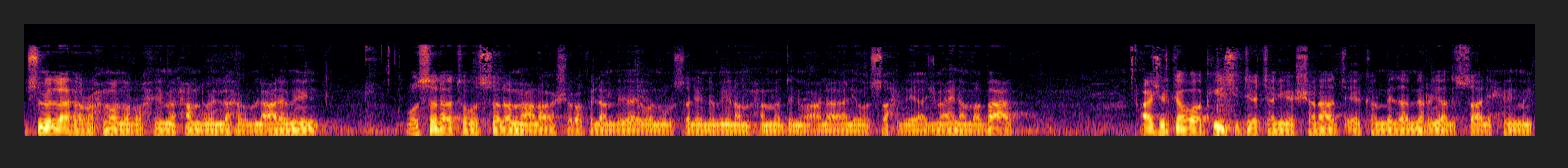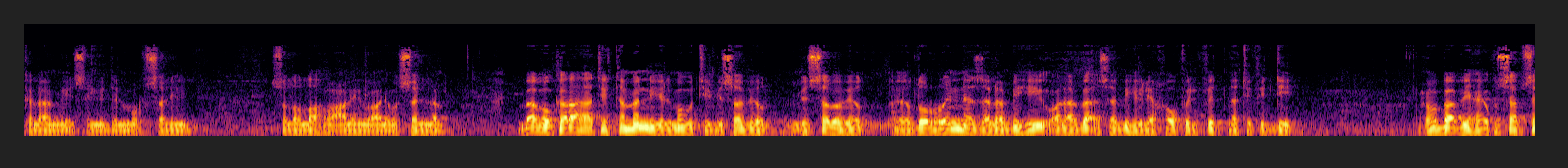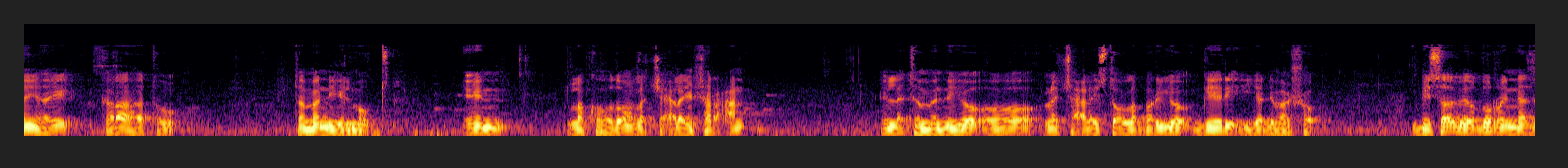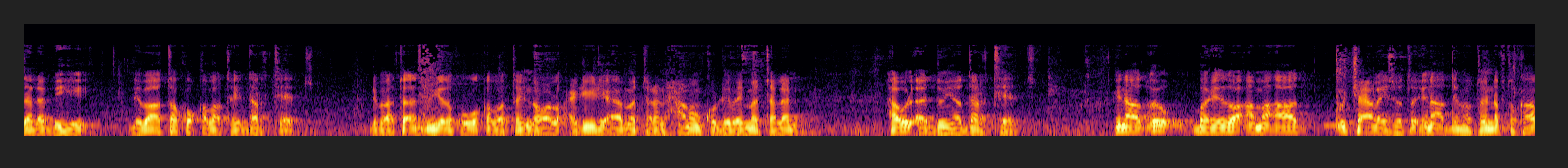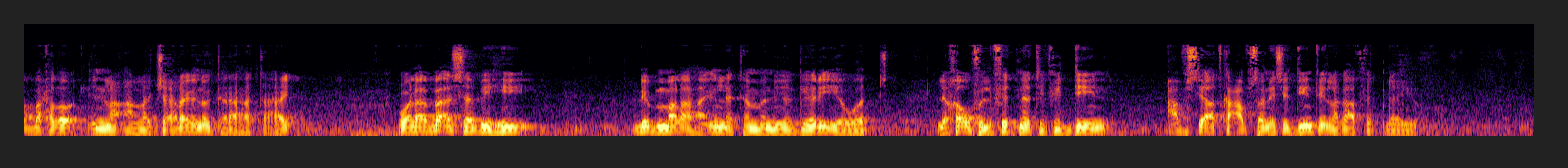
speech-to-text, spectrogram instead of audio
bsmi illaahi اraxmaan اraxiim alxamdu lilahi rab اlcaalamiin wاsalaatu wasalaamu cla ashraf اlanbiyaai wاlmursaliin nabiyina muxamedi wcla alih wasaxbihi ajmaciin ama bacd cashirkan waa kii siddeetan iyo shanaad ee ka mida min riyaad الsaalixiin min kalaami sayidi اlmursaliin sala اllahu calayh waalih wasalam baabu karaahati tamani اlmowti bisababi durin nazla bihi walaa ba'sa bihi likhowfi اlfitnati fi اddiin wuxuu baab yahay ku saabsan yahay karaahatu tamani اlmowt in la kohdo oon la jeclayn sharcan in la tamaniyo oo la jeclaysto la baryo geeri iyo dhimasho. Bisababi durin nasala bihi dhibaato ku qabatay darteed. Dhibaato adduunyada kugu qabatay nolol cidhiidhi ah matalan xanuun ku dhibay matalan howl adduunya darteed. Inaad u barido ama aad u jeclaysato inaad dhimato naftu kaa baxdo in aan la jeclayn oy karaaha tahay. Walaa ba'sa bihi dhib ma laha in la tamaniyo geeri iyo wad. Likhawfi اlfitnati fi اddiin cabsi aad ka cabsanaysa diinta in lagaa fitneeyo.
